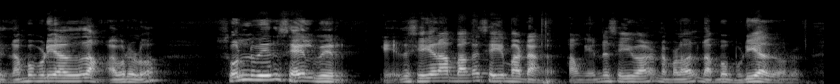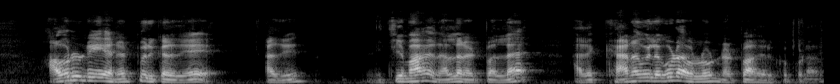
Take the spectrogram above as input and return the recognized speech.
நம்ப முடியாதது தான் அவர்களும் சொல் வேறு செயல் வேறு. எது செய்யலாம்பாங்க செய்ய மாட்டாங்க. அவங்க என்ன செய்வாங்க நம்மளால் நம்ப முடியாதவர்கள் அவருடைய நட்பு இருக்கிறதே அது நிச்சயமாக நல்ல நட்பல்ல. அது கனவில் கூட அவர்களோடு நட்பாக இருக்கக்கூடாது.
